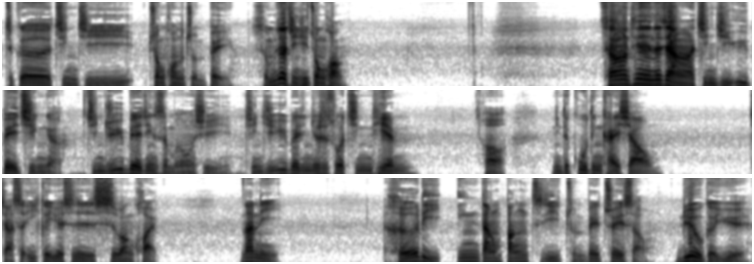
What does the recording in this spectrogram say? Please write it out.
这个紧急状况的准备？什么叫紧急状况？常常听人在讲啊，紧急预备金啊，紧急预备金是什么东西？紧急预备金就是说，今天，哦，你的固定开销，假设一个月是四万块，那你合理应当帮自己准备最少六个月，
